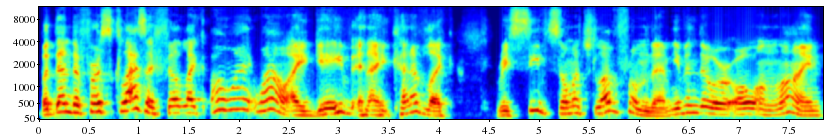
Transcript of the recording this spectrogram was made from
But then the first class i felt like oh my, wow i gave and i kind of like received so much love from them even though we're all online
